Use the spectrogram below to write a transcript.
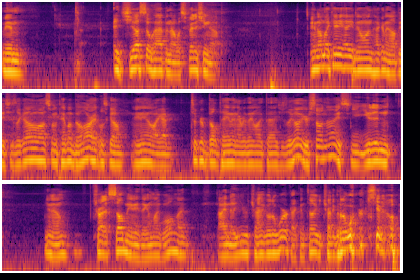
And it just so happened I was finishing up, and I'm like, "Hey, how you doing? How can I help you?" She's like, "Oh, I just want to pay my bill. All right, let's go." And you know, like I took her bill payment and everything like that. She's like, "Oh, you're so nice. You, you didn't, you know, try to sell me anything." I'm like, "Well, I, I know you were trying to go to work. I can tell you were trying to go to work. You know."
